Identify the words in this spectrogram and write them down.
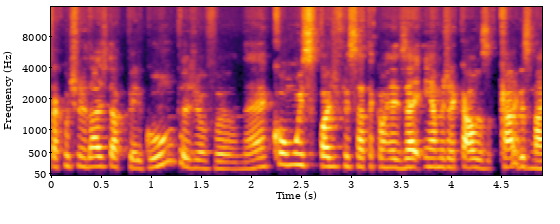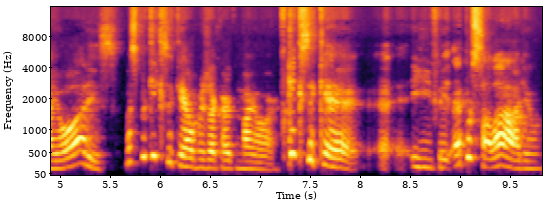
a continuidade da pergunta, Giovanna, né? Como isso pode influenciar até em almejar cargos maiores? Mas por que, que você quer almejar cargo maior? Por que, que você quer é, é, é por salário?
